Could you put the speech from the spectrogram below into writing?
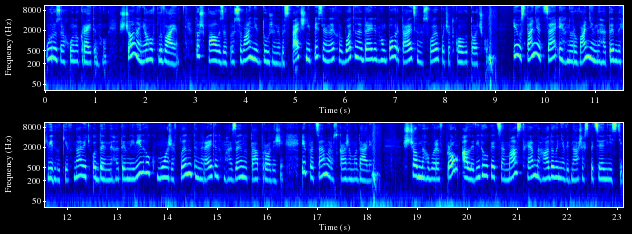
у розрахунок рейтингу, що на нього впливає. Тож паузи в просуванні дуже небезпечні, після них робота над рейтингом повертається на свою початкову точку. І останнє це ігнорування негативних відгуків. Навіть один негативний відгук може вплинути на рейтинг магазину та продажі. І про це ми розкажемо далі. Що б не говорив пром, але відгуки це must-have нагадування від наших спеціалістів.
